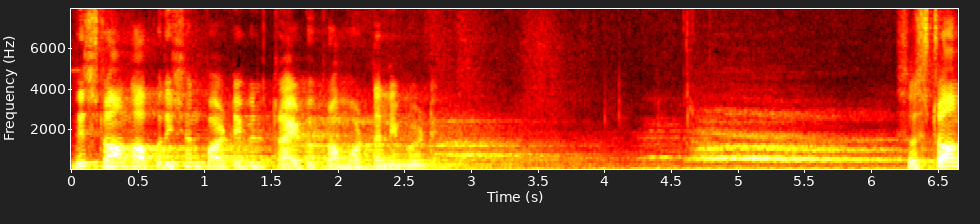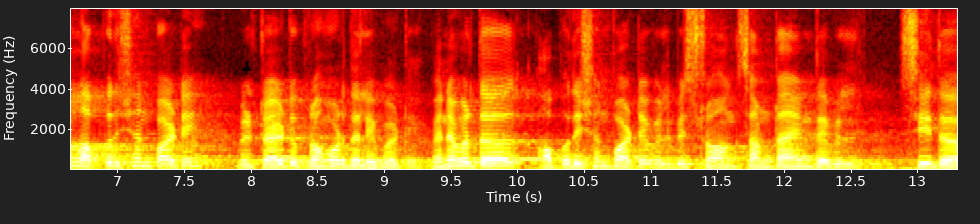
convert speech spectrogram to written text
This strong opposition party will try to promote the liberty. So, strong opposition party will try to promote the liberty. Whenever the opposition party will be strong, sometime they will see the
